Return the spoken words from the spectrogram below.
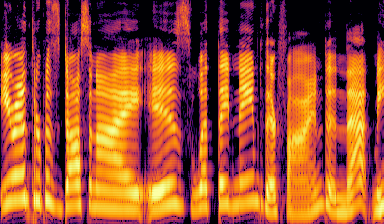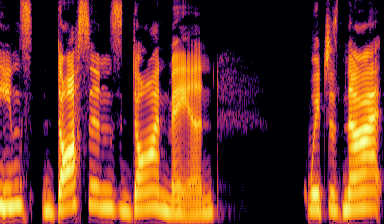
Eoanthropus dawsoni is what they named their find, and that means Dawson's Dawn Man, which is not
